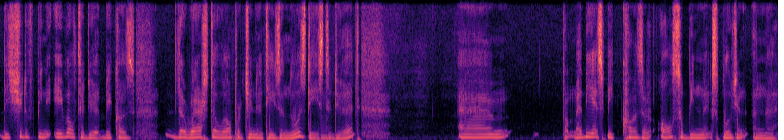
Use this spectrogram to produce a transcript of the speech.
they should have been able to do it because there were still opportunities in those days to do it. Um, but maybe it's because there's also been an explosion in the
